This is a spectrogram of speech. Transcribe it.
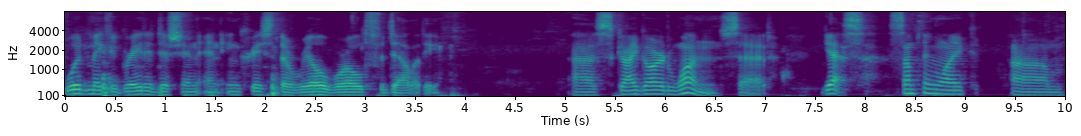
would make a great addition and increase the real world fidelity. Uh, Skyguard 1 said, Yes, something like um,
